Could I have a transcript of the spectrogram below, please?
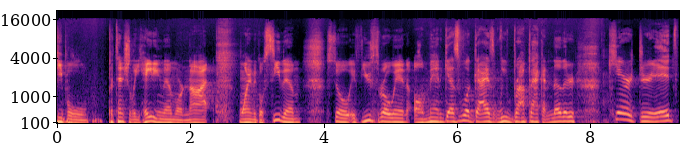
people potentially hating them or not wanting to go see them. So if you throw in, oh man, guess what, guys? We brought back another character. It's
